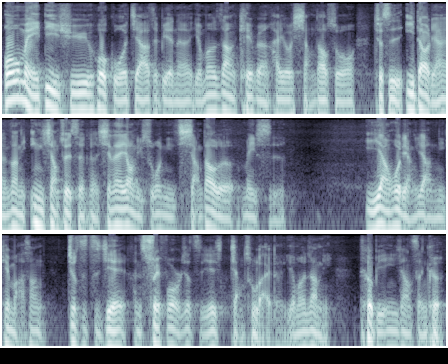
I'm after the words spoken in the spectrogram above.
欧美地区或国家这边呢，有没有让 Kevin 还有想到说，就是一到两样让你印象最深刻？现在要你说你想到的美食一样或两样，你可以马上就是直接很 straightforward 就直接讲出来的，有没有让你特别印象深刻？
